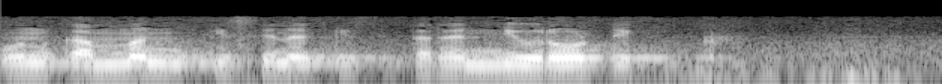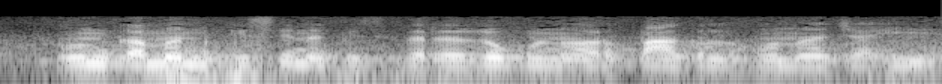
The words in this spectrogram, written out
उनका मन किसी न किसी तरह न्यूरोटिक, उनका मन किसी न किसी तरह रुग्ण और पागल होना चाहिए।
